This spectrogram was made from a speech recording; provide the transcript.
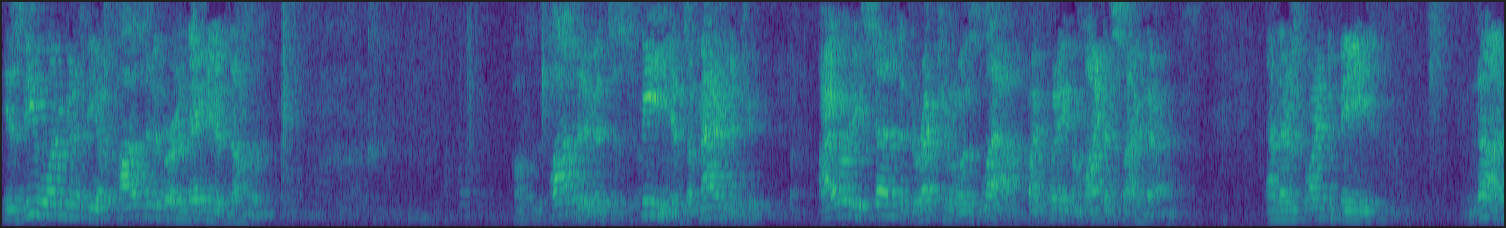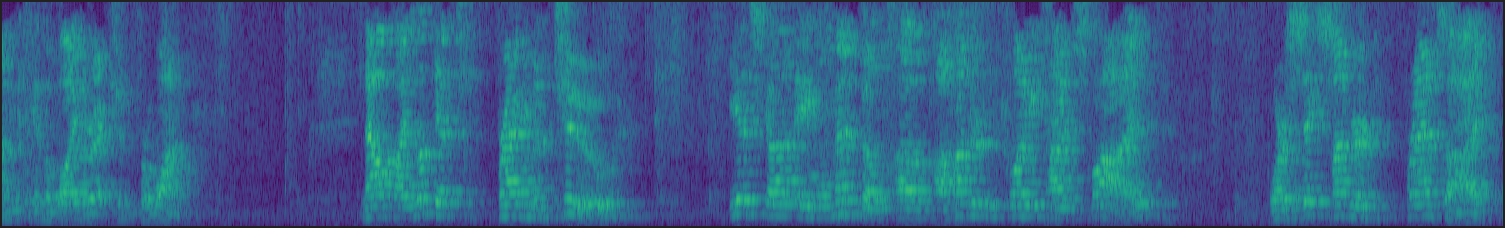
Is V1 going to be a positive or a negative number? Positive. Positive, it's a speed, it's a magnitude. I already said the direction was left by putting the minus sign there. And there's going to be none in the y direction for 1. Now if I look at fragment 2, it's got a momentum of 120 times 5, or 600 franci,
